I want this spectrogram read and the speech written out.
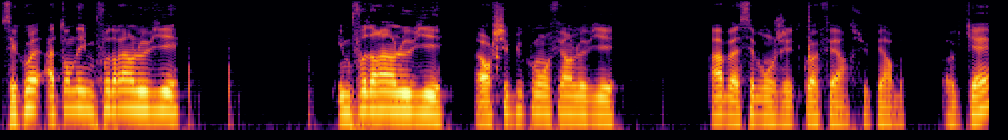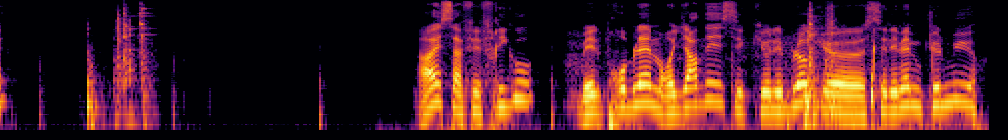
C'est quoi? Attendez, il me faudrait un levier. Il me faudrait un levier. Alors, je sais plus comment on fait un levier. Ah bah c'est bon, j'ai de quoi faire, superbe. Ok. Ah ouais, ça fait frigo. Mais le problème, regardez, c'est que les blocs, euh, c'est les mêmes que le mur.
